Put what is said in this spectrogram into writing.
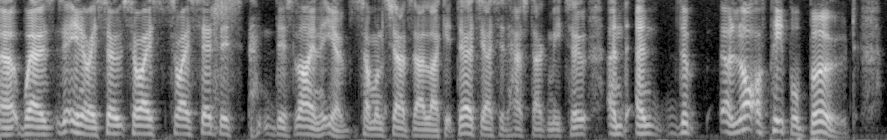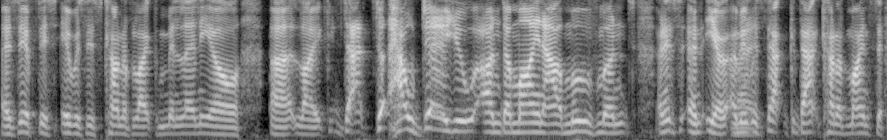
uh, whereas anyway, so so I so I said this this line that you know someone shouted I like it dirty. I said hashtag me too, and and the a lot of people booed as if this it was this kind of like millennial uh, like that how dare you undermine our movement? And it's and you know I mean it was that that kind of mindset.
